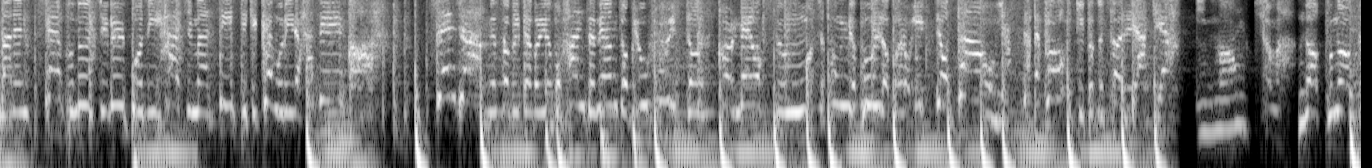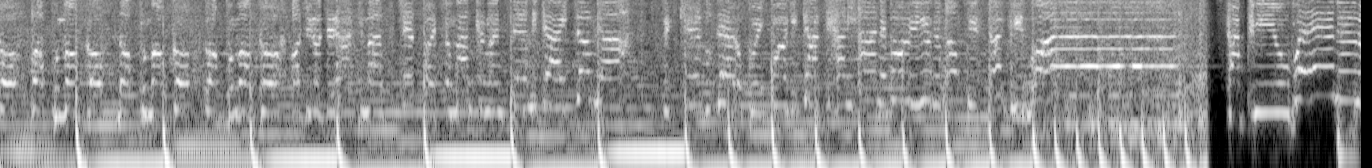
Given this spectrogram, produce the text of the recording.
많은 챔프 눈치를 보지. 하지만 CC기 괴물이라 하지 아, 젠장. 녀석을 잡으려고 한다면 W 후이스 멍청아. 너프 먹고 버프 먹고 너프 먹고 버프 먹고. 어지러질하지만 스킬 설정만큼은 재미가 있잖아. 스킬도 새롭고 이쁘기까지 하니 안 해볼 이유는 없지. 사피와. 사피우웬으로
